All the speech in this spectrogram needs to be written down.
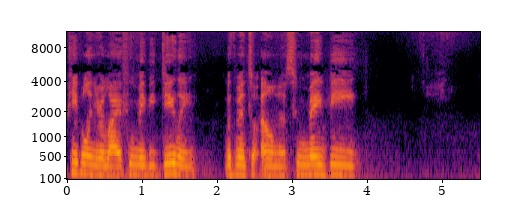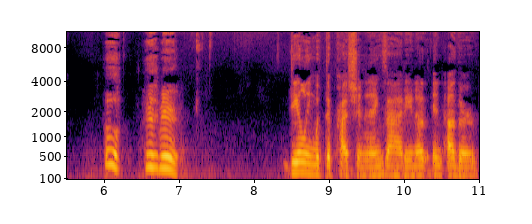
people in your life who may be dealing with mental illness, who may be, oh, dealing with depression and anxiety and, and other,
